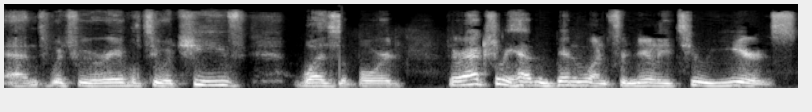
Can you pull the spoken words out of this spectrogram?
and which we were able to achieve was the board. There actually haven't been one for nearly two years.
